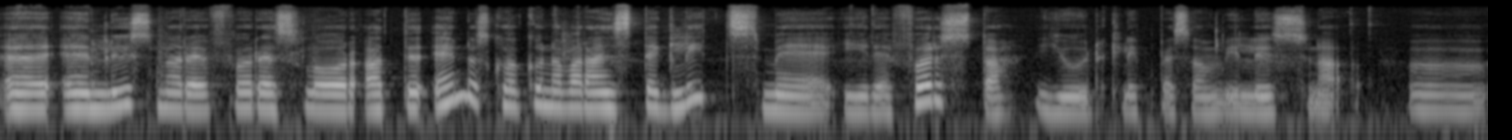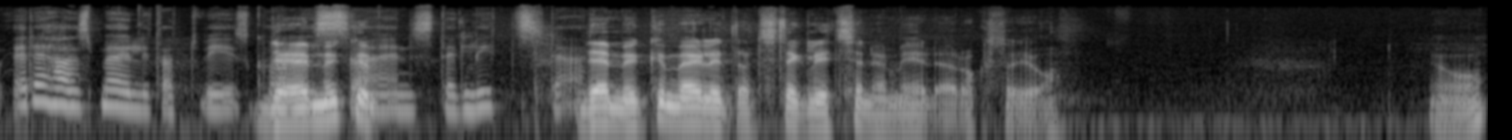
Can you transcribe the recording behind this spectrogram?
Eh, En lyssnare föreslår att det ändå skulle kunna vara en steglitz med i det första ljudklippet som vi lyssnar. Eh, Är det hans möjligt att vi är missa mycket- en steglitz där? Det är mycket möjligt att Steglitzen är med där också. Ja. Ja.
